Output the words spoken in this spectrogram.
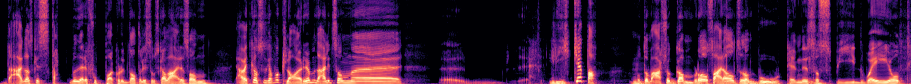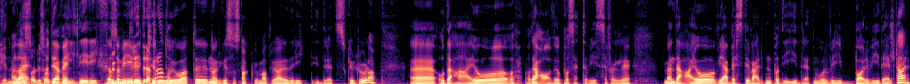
Det er ganske sterkt med dere fotballklubbene at det liksom skal være sånn Jeg vet ikke hvordan jeg skal forklare det, men det er litt sånn uh, uh, likhet, da. Mm. At de er så gamle, og så er det alltid sånn bordtennis og speedway og tennis det er, og liksom De er veldig rikt. Altså, vi, vi tror jo at i Norge så snakker vi om at vi har en rikt idrettskultur, da. Eh, og det er jo Og det har vi jo på sett og vis, selvfølgelig. Men det er jo Vi er best i verden på de idrettene hvor vi, bare vi deltar.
